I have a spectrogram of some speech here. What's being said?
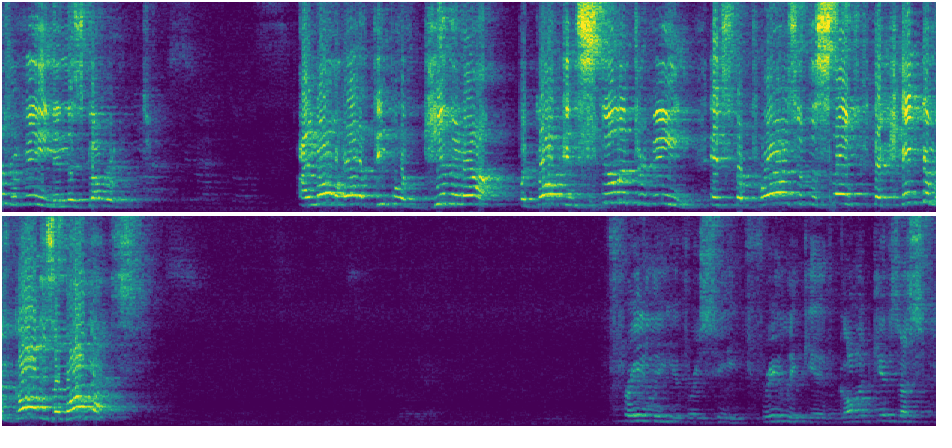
intervene in this government. I know a lot of people have given up, but God can still intervene. It's the prayers of the saints. The kingdom of God is among us. Freely you've received, freely give. God gives us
